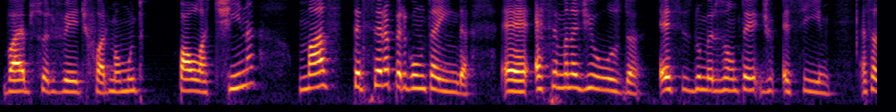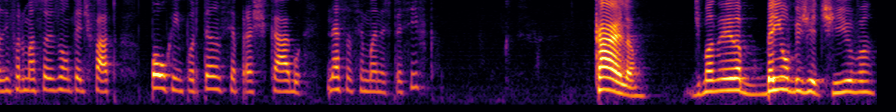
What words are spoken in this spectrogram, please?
vai absorver de forma muito paulatina, mas, terceira pergunta ainda, é, é semana de USDA, esses números vão ter, esse, essas informações vão ter de fato pouca importância para Chicago nessa semana específica? Carla, de maneira bem objetiva,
